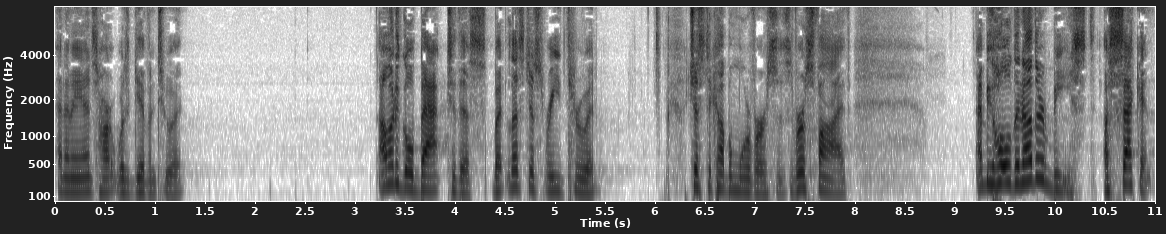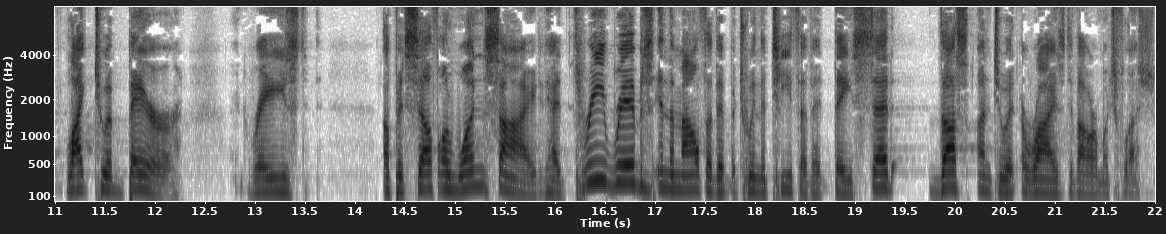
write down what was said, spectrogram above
and a man's heart was given to it. I'm going to go back to this, but let's just read through it. Just a couple more verses. Verse 5. And behold, another beast, a second, like to a bear, it raised up itself on one side. It had three ribs in the mouth of it between the teeth of it. They said thus unto it, Arise, devour much flesh.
